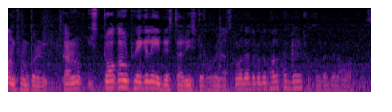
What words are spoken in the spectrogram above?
কনফার্ম করেন। কারণ স্টক আউট হয়ে গেলে এই ড্রেসটা রিস্টক হবে না। আজকের মধ্যে এতটুকু। ভালো থাকবেন, সুস্থ থাকবেন। আল্লাহ হাফিজ।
